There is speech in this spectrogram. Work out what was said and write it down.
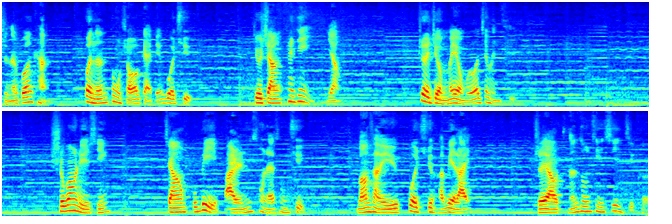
只能观看，不能动手改变过去，就像看电影一样，这就没有逻辑问题。时光旅行将不必把人送来送去，往返于过去和未来，只要传送信息即可。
